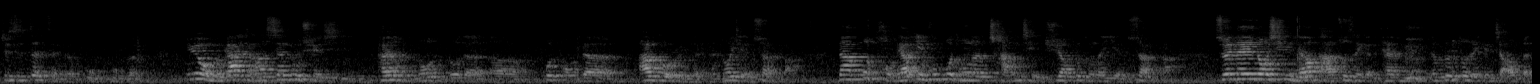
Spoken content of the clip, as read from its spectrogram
就是这整个部部分。因为我们刚才讲到深度学习，它有很多很多的呃不同的 algorithm，很多演算法。那不同要应付不同的场景，需要不同的演算法。所以那些东西你要把它做成一个 template，能不能做成一个脚本，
